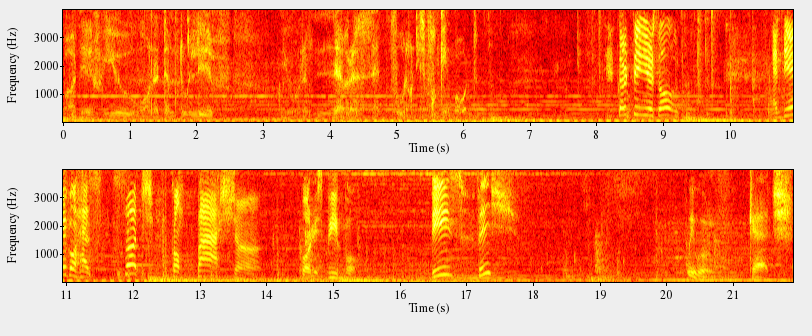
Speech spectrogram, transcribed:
But if you wanted them to live, you would have never set foot on this fucking boat. 13 years old. And Diego has such compassion for his people. These fish, we will catch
